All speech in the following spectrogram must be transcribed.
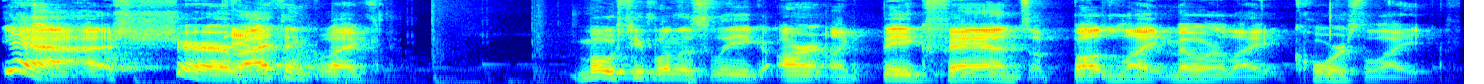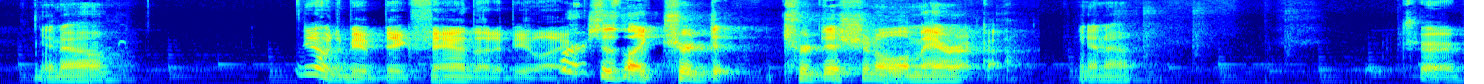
Yeah, sure. But I think, like, most people in this league aren't, like, big fans of Bud Light, Miller Lite, Coors Light, you know? You don't have to be a big fan though to be like. Versus like trad- traditional America, you know. Sure.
